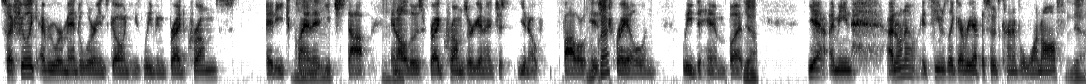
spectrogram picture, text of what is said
so I feel like everywhere Mandalorian's going, he's leaving breadcrumbs at each planet, Mhm. each stop, Mhm. and all those breadcrumbs are gonna just you know follow his Okay. trail and lead to him. But Yeah. yeah, I mean, I don't know. It seems like every episode's kind of a one-off, Yeah,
